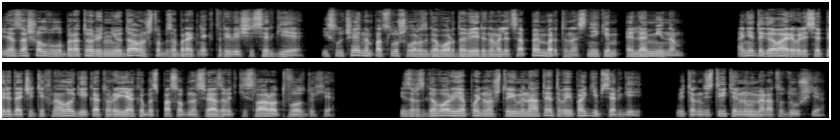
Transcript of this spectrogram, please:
Я зашел в лабораторию Ньюдаун, чтобы забрать некоторые вещи Сергея, и случайно подслушал разговор доверенного лица Пембертона с неким Элямином. Они договаривались о передаче технологий, которые якобы способны связывать кислород в воздухе. Из разговора я понял, что именно от этого и погиб Сергей, ведь он действительно умер от удушья.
